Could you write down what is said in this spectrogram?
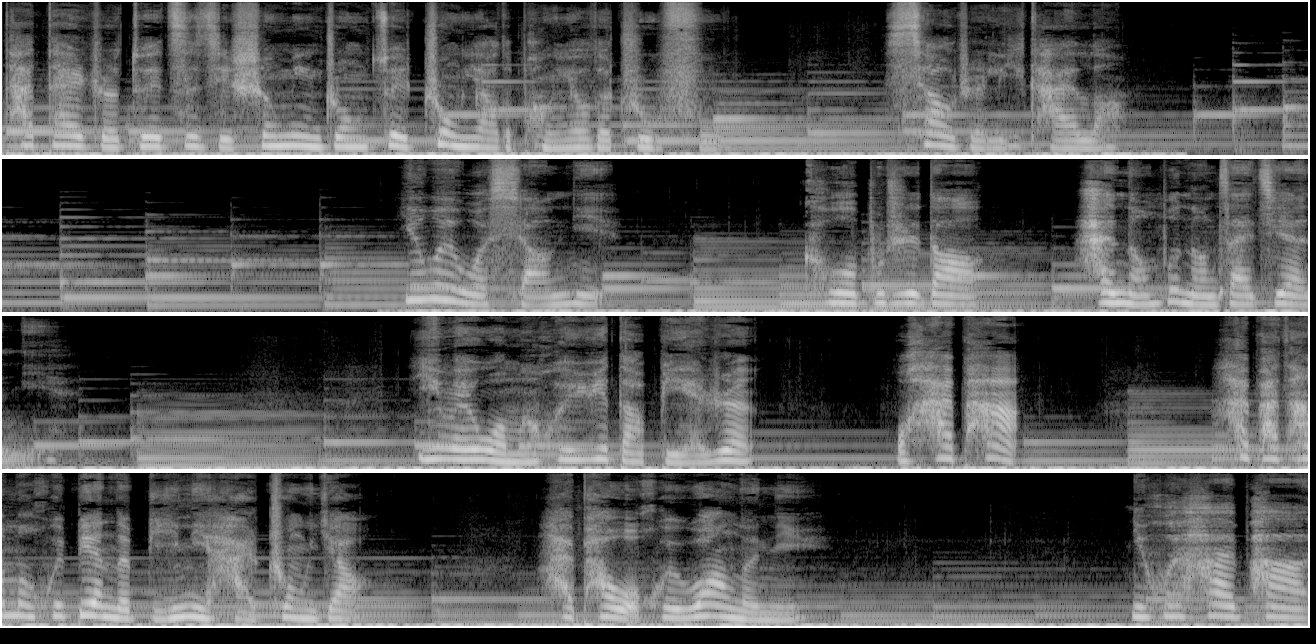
他带着对自己生命中最重要的朋友的祝福，笑着离开了。因为我想你，可我不知道还能不能再见你。因为我们会遇到别人，我害怕，害怕他们会变得比你还重要，害怕我会忘了你。你会害怕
